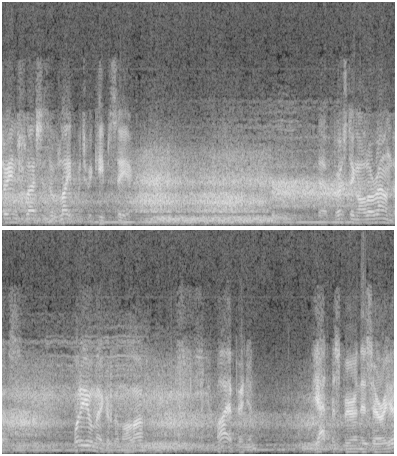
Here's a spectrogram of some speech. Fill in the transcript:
Strange flashes of light which we keep seeing. They're bursting all around us. What do you make of them, Orloff? In my opinion, the atmosphere in this area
